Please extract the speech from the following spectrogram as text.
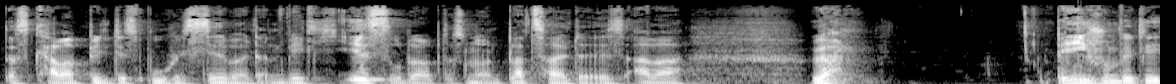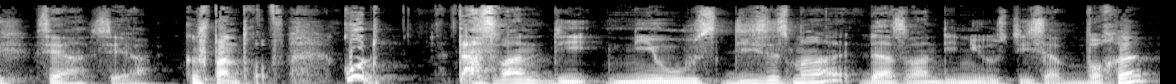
das Coverbild des Buches selber dann wirklich ist oder ob das nur ein Platzhalter ist. Aber ja, bin ich schon wirklich sehr, sehr gespannt drauf. Gut, das waren die News dieses Mal. Das waren die News dieser Woche.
